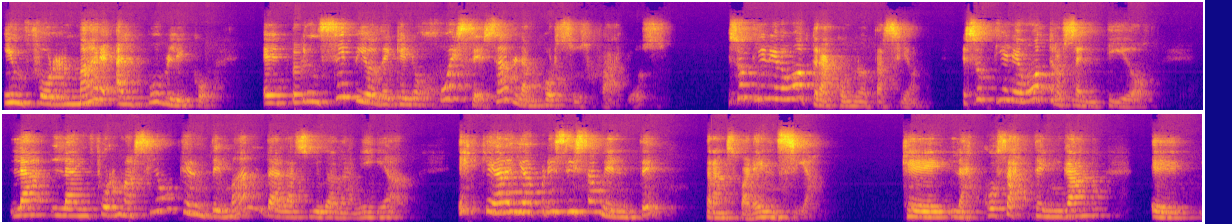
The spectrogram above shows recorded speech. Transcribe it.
informar al público, el principio de que los jueces hablan por sus fallos, eso tiene otra connotación, eso tiene otro sentido. La, la información que demanda la ciudadanía es que haya precisamente transparencia, que las cosas tengan eh,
